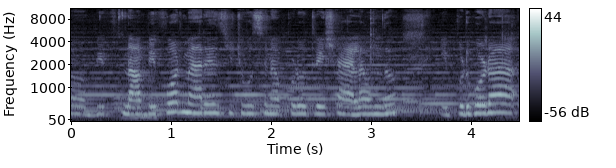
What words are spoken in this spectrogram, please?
బిఫ్- నా బిఫోర్ మ్యారేజ్ చూసినప్పుడు త్రిష ఎలా ఉందో ఇప్పుడు కూడా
